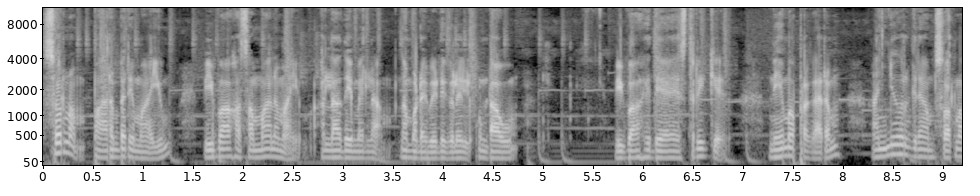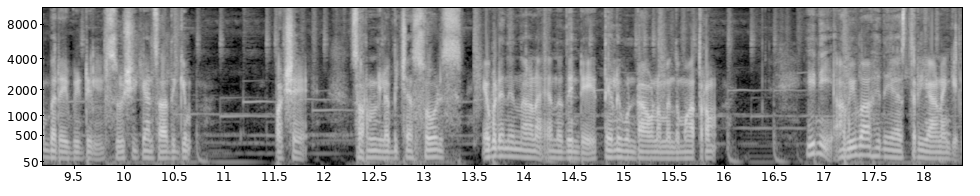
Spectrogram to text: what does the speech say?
സ്വർണം പാരമ്പര്യമായും വിവാഹ സമ്മാനമായും അല്ലാതെയുമെല്ലാം നമ്മുടെ വീടുകളിൽ ഉണ്ടാവും. വിവാഹിതയായ സ്ത്രീക്ക് നിയമപ്രകാരം അഞ്ഞൂറ് ഗ്രാം സ്വർണം വരെ വീട്ടിൽ സൂക്ഷിക്കാൻ സാധിക്കും. പക്ഷേ സ്വർണം ലഭിച്ച സോഴ്സ് എവിടെ നിന്നാണ് എന്നതിന്റെ തെളിവുണ്ടാവണമെന്ന് മാത്രം. ഇനി അവിവാഹിതയായ സ്ത്രീയാണെങ്കിൽ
